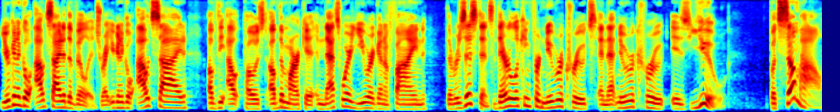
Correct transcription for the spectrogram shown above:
you're going to go outside of the village, right? You're going to go outside of the outpost of the market, and that's where you are going to find the resistance. They're looking for new recruits, and that new recruit is you. But somehow,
